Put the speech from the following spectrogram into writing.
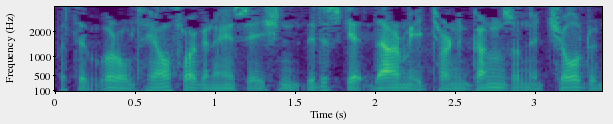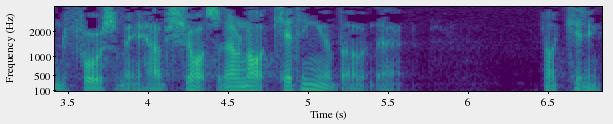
with the World Health Organization. They just get the army to turn guns on the children force them to have shots. And I'm not kidding about that. Not kidding.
